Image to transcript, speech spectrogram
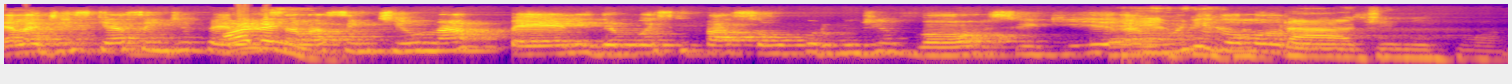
Ela disse que essa indiferença ela sentiu na pele depois que passou por um divórcio e que é, é muito verdade, doloroso. Minha irmã.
